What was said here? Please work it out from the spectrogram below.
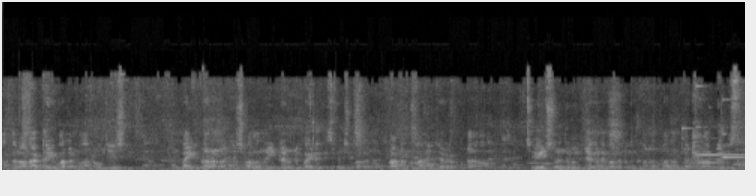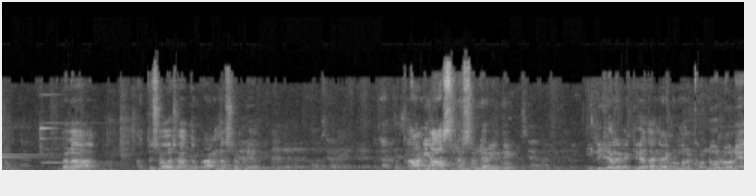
అందరూ అలర్ట్ అయ్యి వాళ్ళను అనౌన్స్ చేసి బైక్ ద్వారా అనౌన్స్ చేసి వాళ్ళను ఇంట్లో నుండి బయట తీసుకొచ్చి వాళ్ళను ప్రాణం హాని జరగకుండా చేయించినందుకు నిజంగానే వాళ్ళను మనం వాళ్ళందరూ కూడా అభినందిస్తున్నాం. ఇవాళ అదృష్టవశాత్తు ప్రాణ నష్టం లేదు. కానీ ఆస్తి నష్టం జరిగింది. ఇండివిజువల్ వ్యక్తిగతంగా ఇప్పుడు మన కొండూరులోనే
